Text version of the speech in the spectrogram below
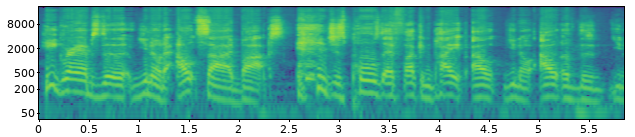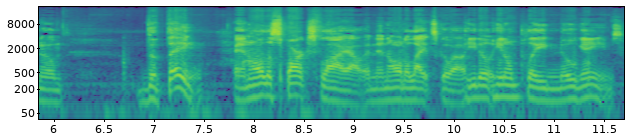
He grabs the, you know, the outside box and just pulls that fucking pipe out, you know, out of the, you know, the thing, and all the sparks fly out, and then all the lights go out. He don't, he don't play no games.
